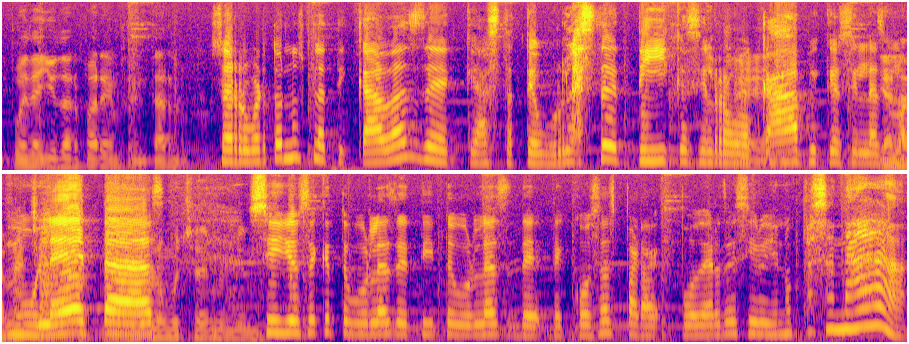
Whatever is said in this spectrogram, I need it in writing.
te puede ayudar para enfrentarlo. O sea, Roberto, nos platicabas de que hasta te burlaste de ti, que si el Robocap y que si las muletas. mucho de mí mismo. Sí, yo sé que te burlas de ti, te burlas de, cosas para poder decir, oye, no pasa nada.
